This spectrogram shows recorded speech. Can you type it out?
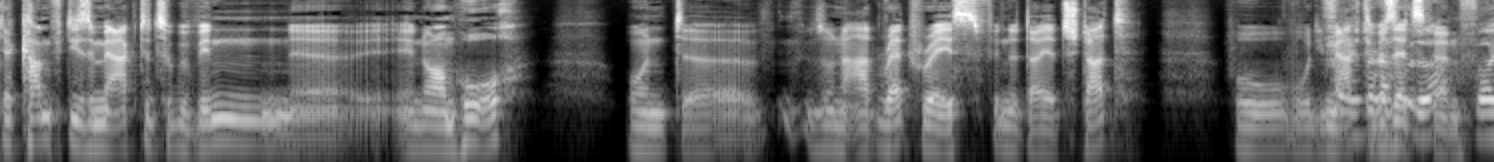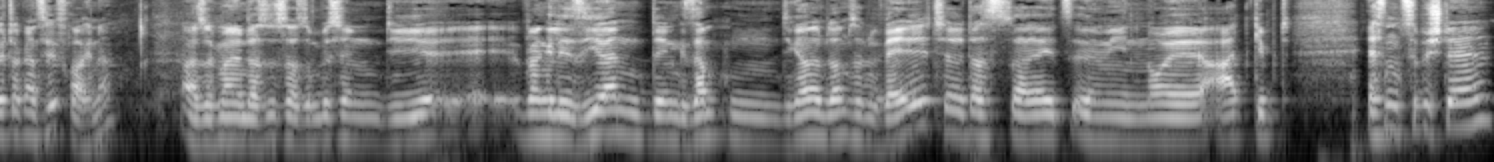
der Kampf, diese Märkte zu gewinnen, äh, enorm hoch. Und äh, so eine Art Red Race findet da jetzt statt, wo, wo die Für Märkte besetzt gut, werden. Für euch doch ganz hilfreich, ne? Also ich meine, das ist ja so ein bisschen, die evangelisieren den gesamten, die gesamte Welt, äh, dass es da jetzt irgendwie eine neue Art gibt, Essen zu bestellen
